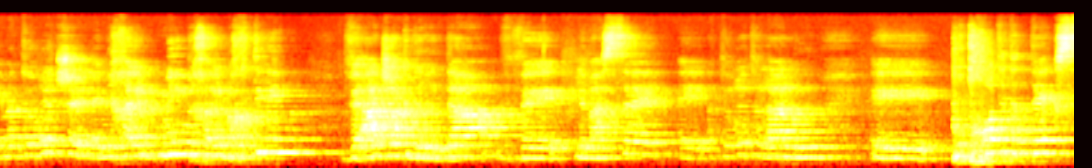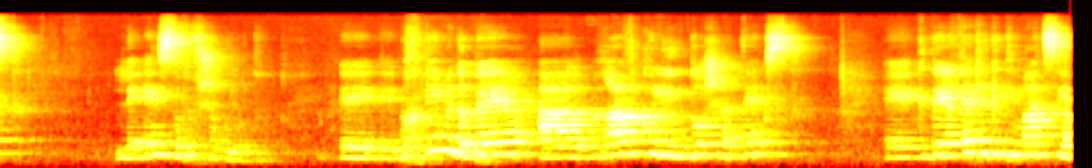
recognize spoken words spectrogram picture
הן התיאוריות של מיכאל, ממיכאל בכטין ועד ז'אק דרידה, ולמעשה התיאוריות הללו פותחות את הטקסט לאין סוף אפשרויות. בכטין מדבר על רב קוליותו של הטקסט כדי לתת לגיטימציה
